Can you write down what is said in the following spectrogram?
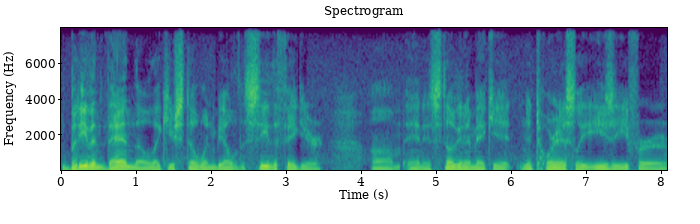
But even then, though, like you still wouldn't be able to see the figure, um, and it's still going to make it notoriously easy for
